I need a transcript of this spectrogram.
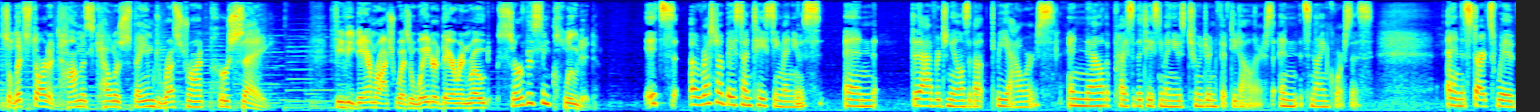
So let's start at Thomas Keller's famed restaurant, Per Se. Phoebe Damrosch was a waiter there and wrote, Service included. It's a restaurant based on tasting menus, and the average meal is about three hours. And now the price of the tasting menu is $250, and it's nine courses. And it starts with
